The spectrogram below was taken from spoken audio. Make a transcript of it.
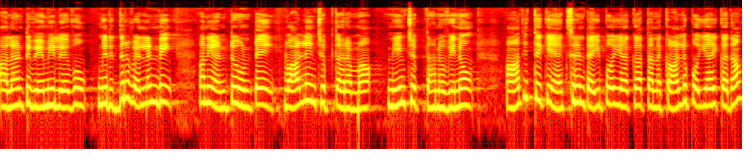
అలాంటివేమీ లేవు. మీరిద్దరు వెళ్ళండి అని అంటూ ఉంటే వాళ్ళేం చెప్తారమ్మా? నేను చెప్తాను విను. ఆదిత్యకి యాక్సిడెంట్ అయిపోయాక తన కాళ్ళు పోయాయి కదా?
